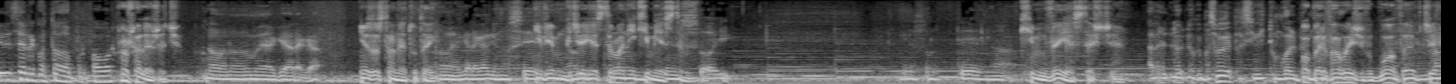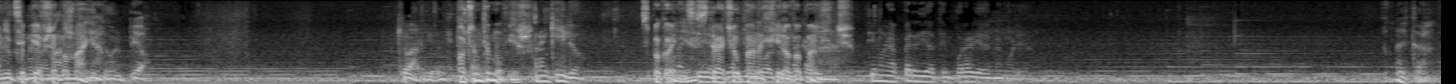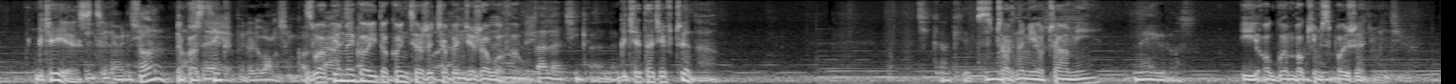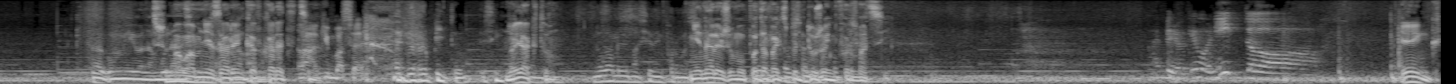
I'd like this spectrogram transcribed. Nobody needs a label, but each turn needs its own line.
Quédese recostado, por favor.
Proszę leżeć.
No, no, no me voy a quedar acá.
Nie zostanę tutaj.
No me voy a quedar acá que no sé.
Nie wiem,
no
gdzie jestem, ani kim jestem.
soy. ¿Quiénes son ustedes? Nada.
Kim wy jesteście?
A ver, lo, lo que pasó es que recibiste un golpe.
Oberwałeś w głowę w dzielnicy 1 maja.
Te golpeó. ¿Qué barrio? ¿En qué
O czym ty mówisz?
Tranquilo.
Spokojnie, stracił pan chwilowo pamięć.
Tiene una pérdida temporaria de memoria.
¿Dónde está?
Gdzie jest? Napastnik? Złapiemy go i do końca życia będzie żałował. Gdzie ta dziewczyna? Z czarnymi oczami i o głębokim spojrzeniu. Trzymała mnie za rękę w karetce. No jak to? Nie należy mu podawać zbyt dużo informacji.
Ay,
